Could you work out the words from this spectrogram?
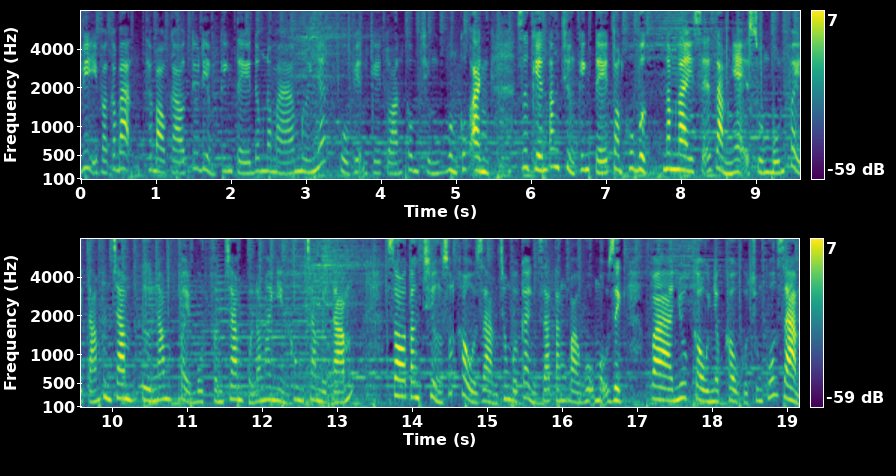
Vị và các bạn, theo báo cáo tiêu điểm kinh tế Đông Nam Á mới nhất của Viện Kế toán Công chứng Vương quốc Anh, dự kiến tăng trưởng kinh tế toàn khu vực năm nay sẽ giảm nhẹ xuống 4,8% từ 5,1% của năm 2018 do tăng trưởng xuất khẩu giảm trong bối cảnh gia tăng bảo hộ mậu dịch và nhu cầu nhập khẩu của Trung Quốc giảm.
